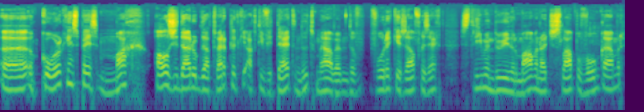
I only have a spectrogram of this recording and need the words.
eh, een coworking space mag, als je daar ook daadwerkelijk je activiteiten doet. Maar ja, we hebben de vorige keer zelf gezegd, streamen doe je normaal vanuit je slaap- of woonkamer.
